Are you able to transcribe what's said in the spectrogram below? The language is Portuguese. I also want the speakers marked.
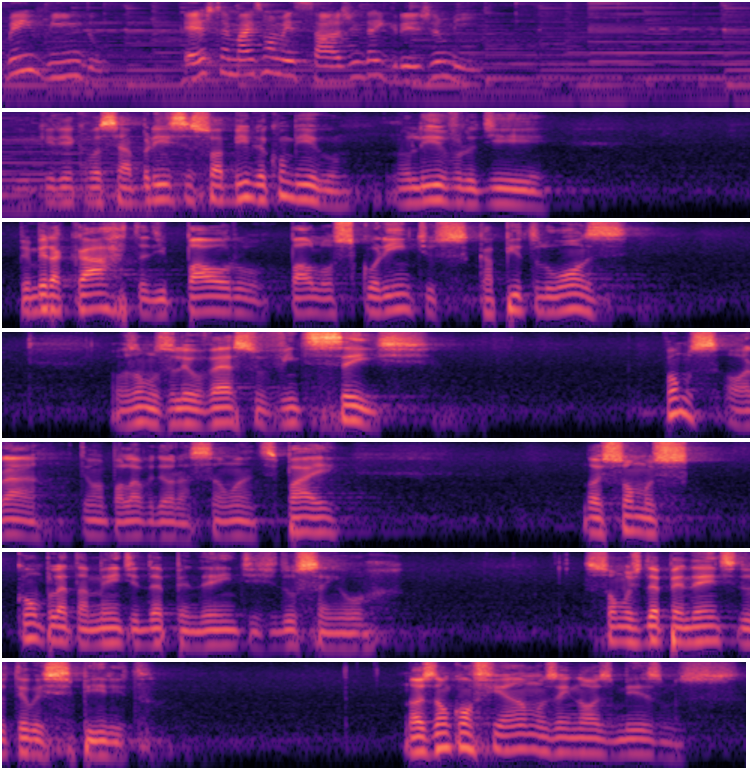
Speaker 1: Bem-vindo! Esta é mais uma mensagem da Igreja Mi.
Speaker 2: Eu queria que você abrisse sua Bíblia comigo no livro de primeira carta de Paulo, Paulo aos Coríntios, capítulo 11. Nós vamos ler o verso 26. Vamos orar, tem uma palavra de oração antes. Pai, nós somos completamente dependentes do Senhor. Somos dependentes do Teu Espírito. Nós não confiamos em nós mesmos,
